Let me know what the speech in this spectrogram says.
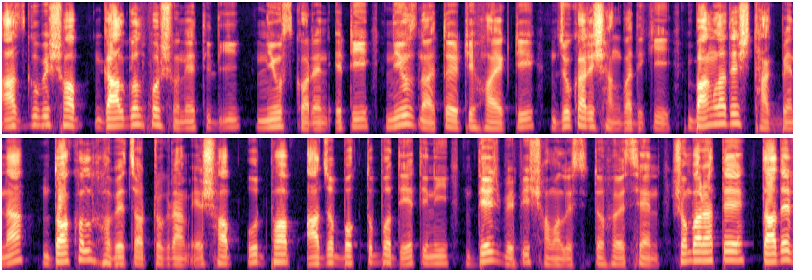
আজগুবি সব গালগল্প শুনে তিনি নিউজ করেন, এটি নিউজ নয় তো এটি হয় একটি জুকারি সাংবাদিকী বাংলাদেশ থাকবে না, দখল হবে চট্টগ্রাম। এসব উদ্ভব আজব বক্তব্য দিয়ে তিনি দেশব্যাপী সমালোচিত হয়েছেন। সোমবার রাতে তাদের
